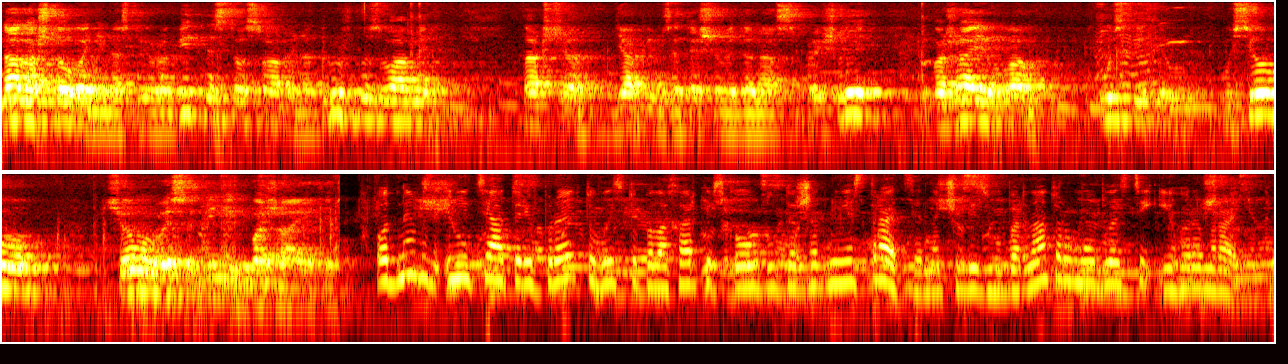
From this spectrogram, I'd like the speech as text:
налаштовані на співробітництво з вами, на дружбу з вами. Так що дякуємо за те, що ви до нас прийшли і бажаємо вам успіхів у всьому, в чому ви собі їх бажаєте. Одним з ініціаторів проекту виступила Харківська облдержадміністрація на чолі з губернатором області Ігорем Райніним.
